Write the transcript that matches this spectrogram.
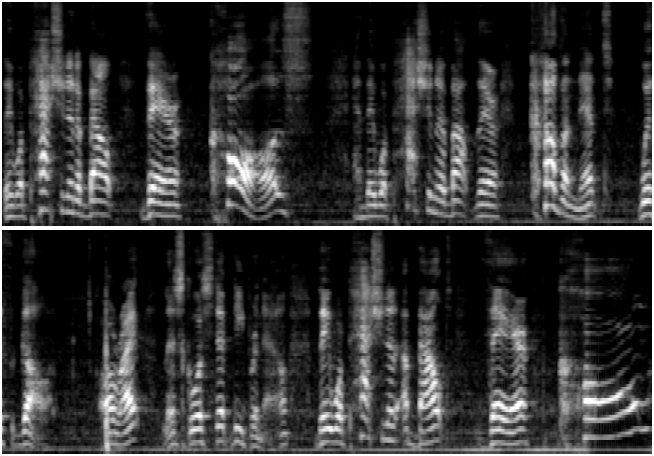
they were passionate about their cause, and they were passionate about their covenant with God. All right, let's go a step deeper now. They were passionate about their call,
